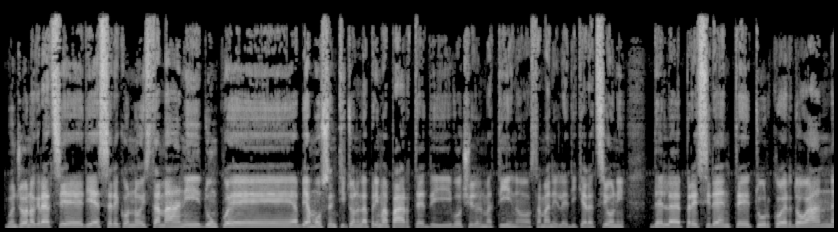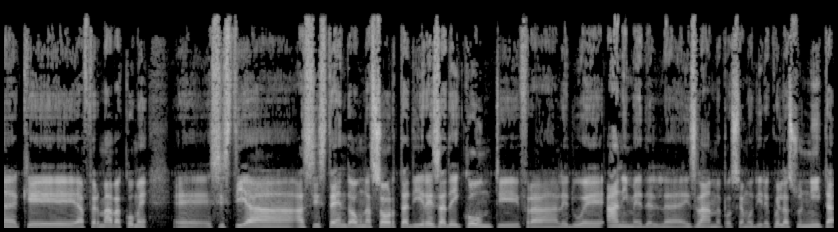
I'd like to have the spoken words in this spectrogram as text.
Buongiorno, grazie di essere con noi stamani. Dunque, abbiamo sentito nella prima parte di Voci del Mattino, stamani le dichiarazioni del presidente turco Erdogan che affermava come eh, si stia assistendo a una sorta di resa dei conti fra le due anime dell'Islam, possiamo dire, quella sunnita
